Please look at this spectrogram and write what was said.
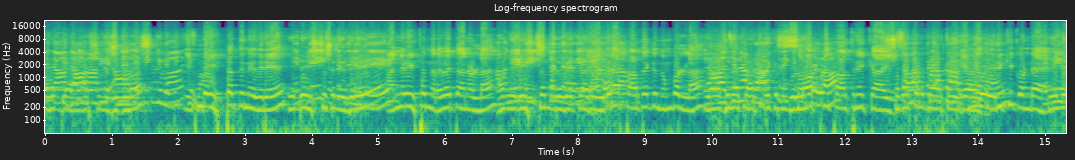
പിതാവിന്റെ ആകർഷണം ലഭിക്കാൻ എന്റെ ഇഷ്ടത്തിനെതിരെ എന്റെ ഇഷ്ടത്തിനെതിരെ അങ്ങനെ ഇഷ്ടം നിറവേറ്റാനുള്ള യാചന പ്രാർത്ഥനയ്ക്ക് മുമ്പുള്ള പ്രാർത്ഥനയ്ക്കായി എന്നെ ഒരുക്കിക്കൊണ്ട് എന്റെ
